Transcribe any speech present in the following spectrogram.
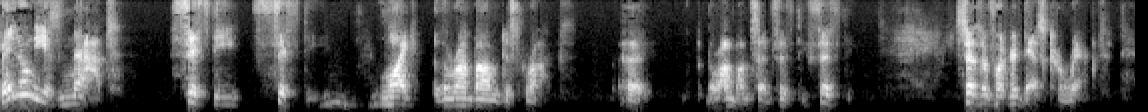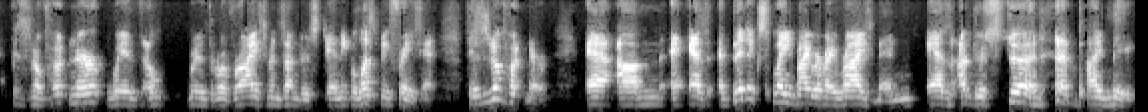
Benoni is not 50 50 like the Rambam describes. Hey, the Rambam said 50 50. Says of Hutner, that's correct. This is Rav Hutner with, uh, with Rav Reisman's understanding. Well, let's rephrase that. This is Hutner uh, um, as a bit explained by Rabbi Reisman, as understood by me.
